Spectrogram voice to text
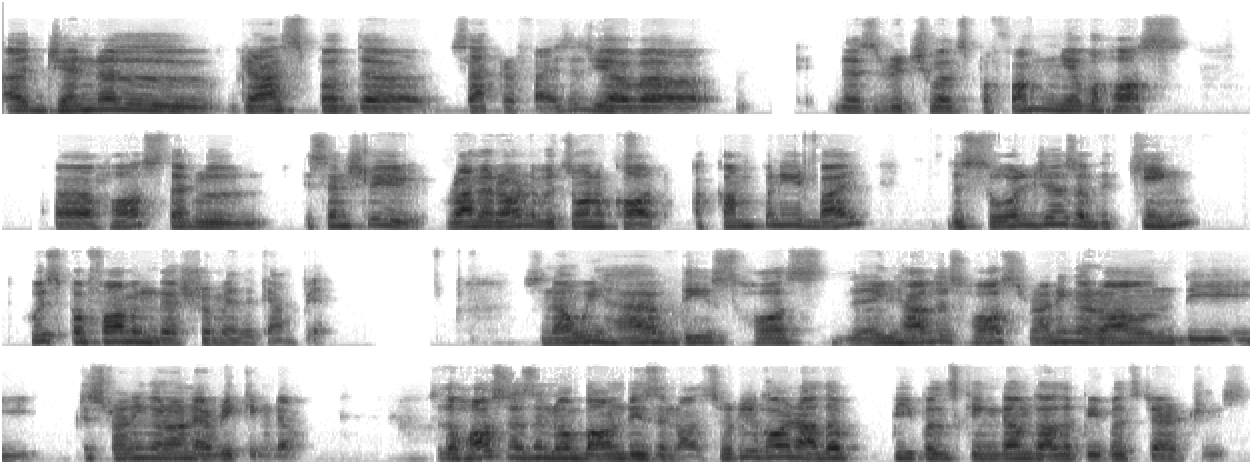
a general grasp of the sacrifices, you have a there's rituals performed, and you have a horse, a horse that will essentially run around of its own accord, accompanied by the soldiers of the king who is performing the Ashwamedha campaign. So now we have these horse, you have this horse running around the, just running around every kingdom. So the horse doesn't know boundaries and all. So it'll go in other people's kingdoms, other people's territories.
